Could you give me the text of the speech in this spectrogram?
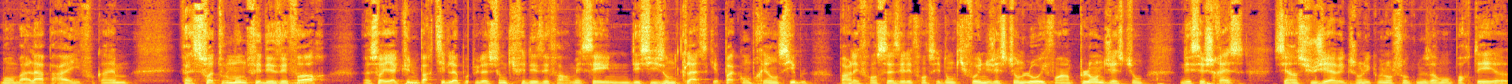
Bon, bah là, pareil, il faut quand même Soit tout le monde fait des efforts, euh, soit il n'y a qu'une partie de la population qui fait des efforts. Mais c'est une décision de classe qui n'est pas compréhensible par les Françaises et les Français. Donc il faut une gestion de l'eau, il faut un plan de gestion des sécheresses. C'est un sujet avec Jean-Luc Mélenchon que nous avons porté euh,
